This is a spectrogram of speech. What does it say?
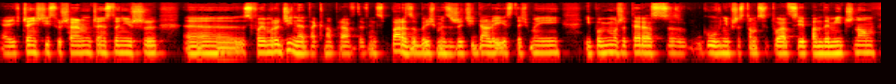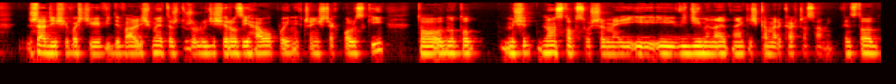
Ja ich częściej słyszałem często niż e, swoją rodzinę tak naprawdę, więc bardzo byliśmy zżyci, dalej jesteśmy i, i pomimo, że teraz głównie przez tą sytuację pandemiczną rzadziej się właściwie widywaliśmy, też dużo ludzi się rozjechało po innych częściach Polski, to, no to my się non-stop słyszymy i, i, i widzimy nawet na jakichś kamerkach czasami, więc to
